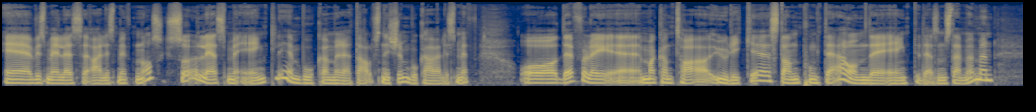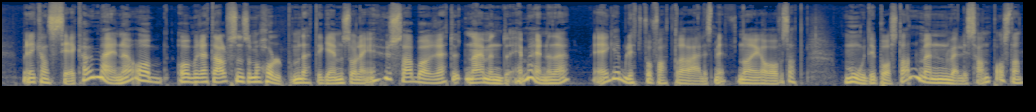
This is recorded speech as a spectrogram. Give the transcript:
eh, hvis vi leser Eileen Smith på norsk, så leser vi egentlig en bok av Merete Alfsen, ikke en bok av Eileen Smith. Og det føler jeg eh, Man kan ta ulike standpunkt der, om det er egentlig det som stemmer, men men jeg kan se hva hun mener, og, og Merete Alfsen som har holdt på med dette gamet så lenge, hun sa bare rett ut nei, men jeg mener det. Jeg er blitt forfatter av Eileen Smith når jeg har oversatt. Modig påstand, men veldig sann påstand.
